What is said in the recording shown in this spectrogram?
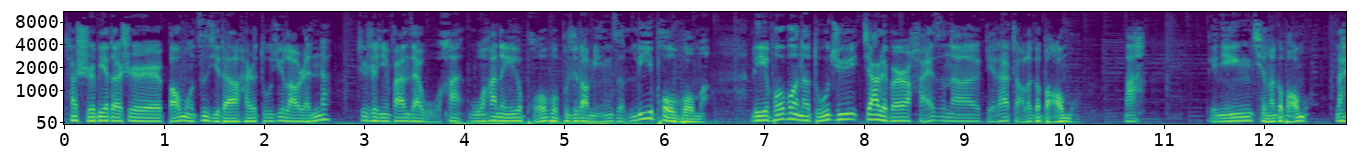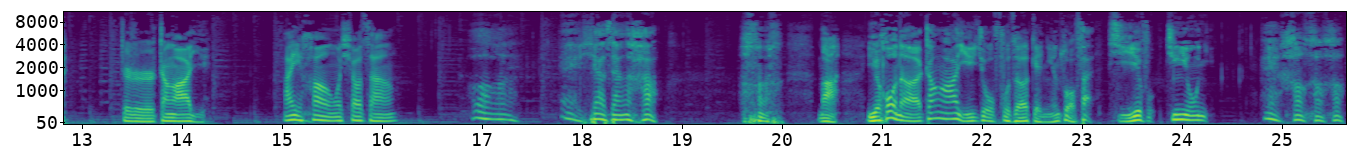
他识别的是保姆自己的还是独居老人的？这事情发生在武汉，武汉的一个婆婆不知道名字，李婆婆嘛。李婆婆呢独居，家里边孩子呢给她找了个保姆，妈，给您请了个保姆来，这是张阿姨，阿姨好，我小张。哦，哎，小张好，妈，以后呢张阿姨就负责给您做饭、洗衣服，经由你。哎，好好好。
